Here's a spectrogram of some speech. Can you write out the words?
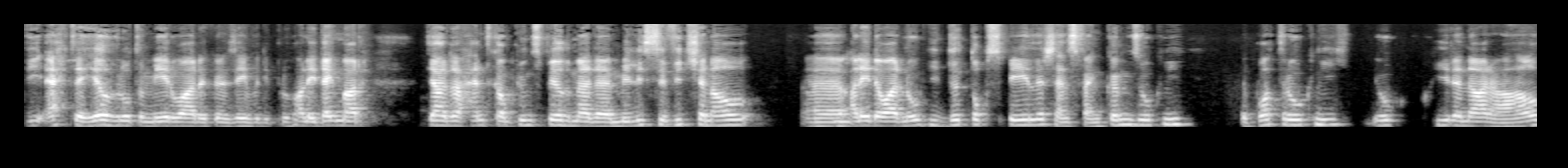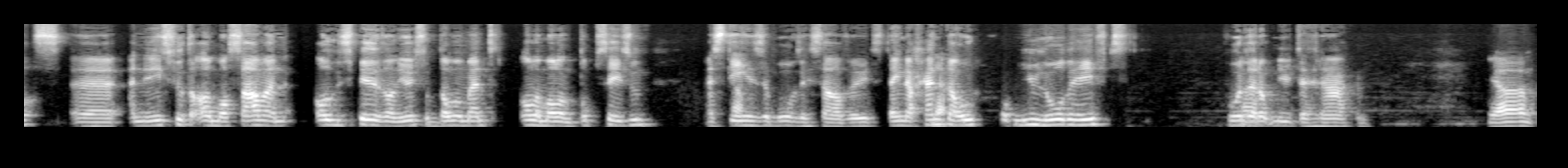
die echt een heel grote meerwaarde kunnen zijn voor die ploeg. Allee, denk maar, ja, dat Gent kampioen speelde met uh, Milicevic en al. Uh, Alleen dat waren ook niet de topspelers. En Sven Kums ook niet. De Poitre ook niet. Die ook hier en daar gehaald. Uh, en ineens viel het allemaal samen. En al die spelers dan juist op dat moment allemaal een topseizoen. En stegen ja. ze boven zichzelf uit. Ik denk dat Gent ja. dat ook opnieuw nodig heeft voor ja. daar opnieuw te geraken. Ja,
